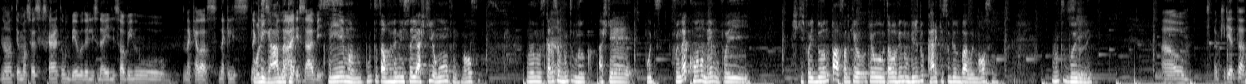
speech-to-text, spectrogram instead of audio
Nossa, tem umas festas que os caras tão bêbados, eles daí eles sobem no. Naquelas. Naqueles. Naqueles ligado, pilares, naquele- sabe? Sim, mano, puta, eu tava vendo isso aí, acho que ontem, nossa. Mano, os caras são muito loucos. Acho que é. Putz, foi no Econo mesmo, foi. Acho que foi do ano passado que eu, que eu tava vendo um vídeo do cara que subiu no bagulho. Nossa, muito doido, velho. Ah, eu, queria estar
